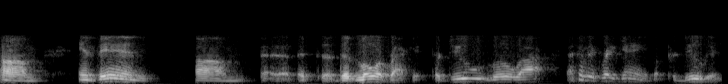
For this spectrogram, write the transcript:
Um, and then um, uh, the, the lower bracket, Purdue, Little Rock. That's gonna be a great game, but Purdue is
